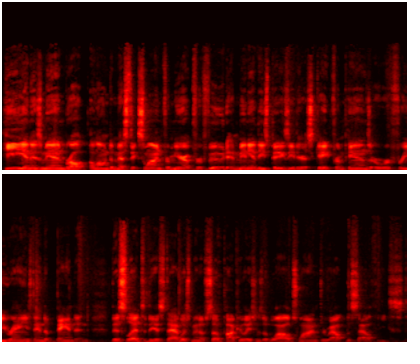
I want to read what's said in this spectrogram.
he and his men brought along domestic swine from Europe for food, and many of these pigs either escaped from pens or were free ranged and abandoned. This led to the establishment of subpopulations of wild swine throughout the southeast.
